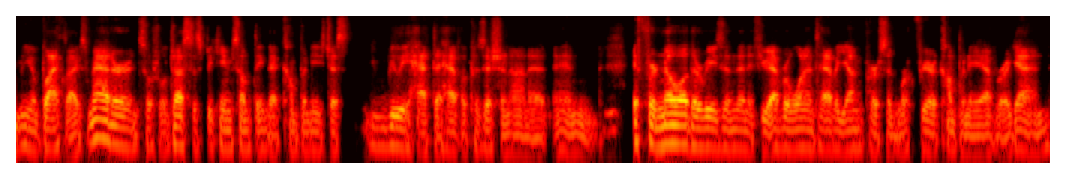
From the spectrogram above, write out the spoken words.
you know black lives matter and social justice became something that companies just you really had to have a position on it. And if for no other reason than if you ever wanted to have a young person work for your company ever again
